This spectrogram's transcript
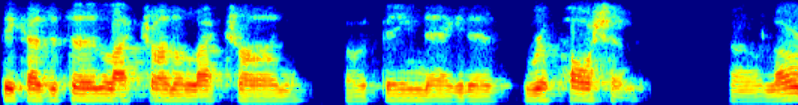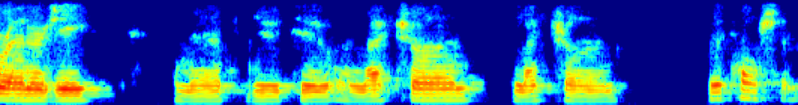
because it's an electron-electron, both being negative, repulsion. So lower energy, and that's due to electron-electron repulsion.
